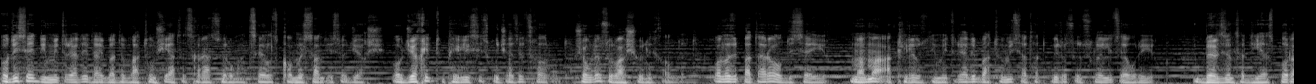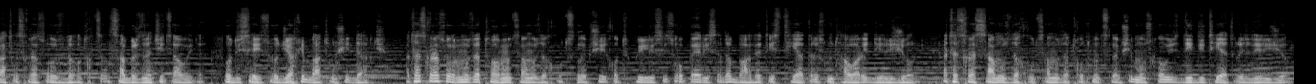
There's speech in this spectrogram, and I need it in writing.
ოდისეი დიმიტრიადი დაიბადა ბათუმში 1908 წელს კომერსანტის ოჯახში. ოჯახი თბილისის ქუჩაზე ცხოვრობდა. მშობლებს 8 შვილი ჰყავდათ. ყველაზე პატარა ოდისეი იყო. მამა აქილევს დიმიტრიადი ბათუმის სათათბიროს უცვლელი წევრი იყო. ბერძენთა დიასპორა 1924 წელს საბერძნეთში წავიდა. ოდისეის ოჯახი ბათუმში დარჩა. 1952-65 წლებში იყო თბილისის ოპერისა და ბალეტის თეატრის მთავარი დირიჟორი. 1965-75 წლებში მოსკოვის დიდი თეატრის დირიჟორი.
